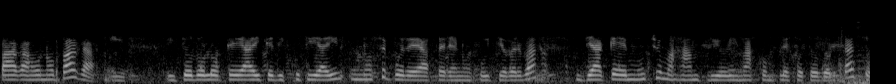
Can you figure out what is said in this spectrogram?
pagas o no pagas, y, y todo lo que hay que discutir ahí no se puede hacer en un juicio verbal, ya que es mucho más amplio y más complejo todo el caso.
